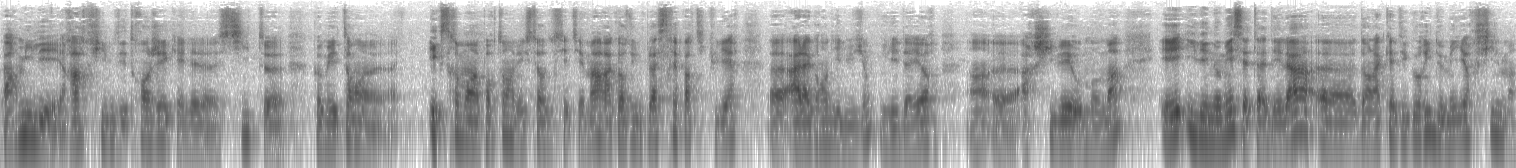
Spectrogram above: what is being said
parmi les rares films étrangers qu'elle cite comme étant extrêmement important dans l'histoire du 7e art, accorde une place très particulière à La Grande Illusion. Il est d'ailleurs hein, archivé au MoMA. Et il est nommé cette année-là euh, dans la catégorie de meilleur film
